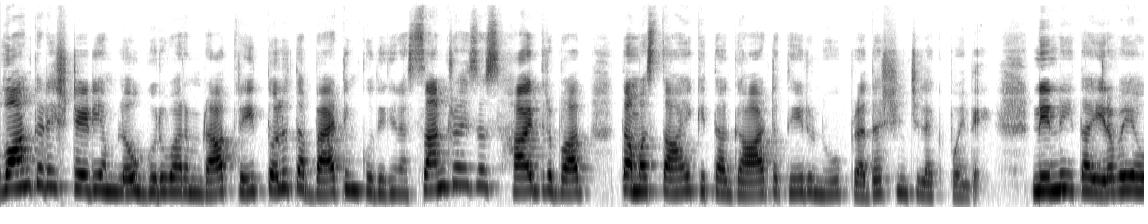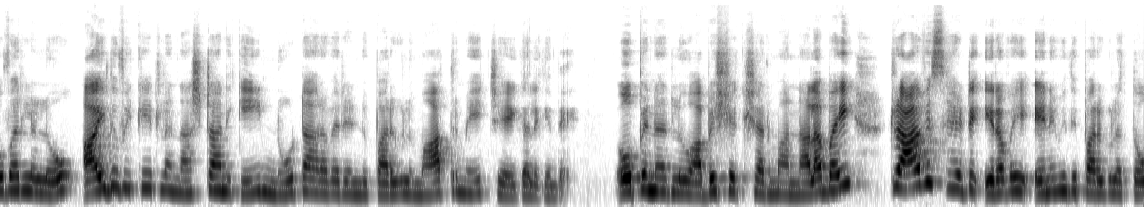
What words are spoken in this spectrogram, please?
వాంకడే స్టేడియంలో గురువారం రాత్రి తొలుత బ్యాటింగ్ కుదిగిన సన్ రైజర్స్ హైదరాబాద్ తమ స్థాయికి తగ్గ ఆట తీరును ప్రదర్శించలేకపోయింది. నిర్ణీత ఇరవై ఓవర్లలో ఐదు వికెట్ల నష్టానికి నూట అరవై రెండు పరుగులు మాత్రమే చేయగలిగింది. ఓపెనర్లు అభిషేక్ శర్మ నలభై ట్రావిస్ హెడ్ ఇరవై ఎనిమిది పరుగులతో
